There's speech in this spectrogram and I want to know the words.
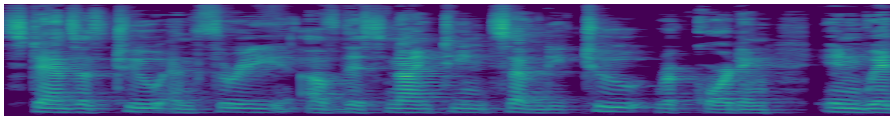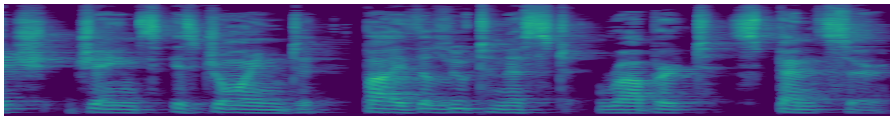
stanzas two and three of this 1972 recording, in which James is joined by the lutenist Robert Spencer.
